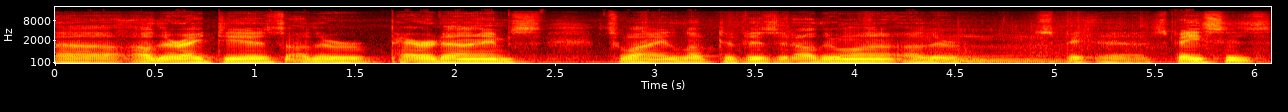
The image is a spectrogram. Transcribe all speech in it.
uh, other ideas, other paradigms. That's why I love to visit other one, other spa- uh, spaces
